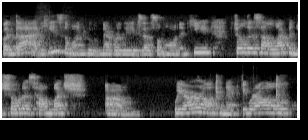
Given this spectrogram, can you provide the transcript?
but God, He's the one who never leaves us alone, and He filled us all up and showed us how much um, we are all connected. We're all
